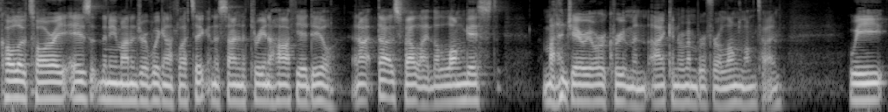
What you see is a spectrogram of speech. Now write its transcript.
Kolo Touré is the new manager of Wigan Athletic and has signed a three and a half year deal. And I, that has felt like the longest managerial recruitment I can remember for a long, long time. We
